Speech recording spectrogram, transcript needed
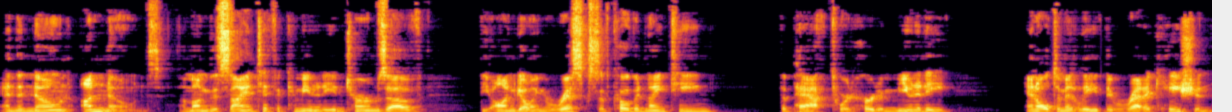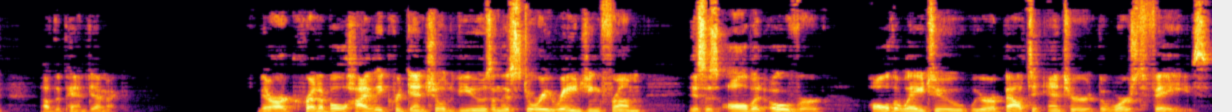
and the known unknowns among the scientific community in terms of the ongoing risks of COVID 19, the path toward herd immunity, and ultimately the eradication of the pandemic. There are credible, highly credentialed views on this story ranging from this is all but over all the way to we are about to enter the worst phase.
